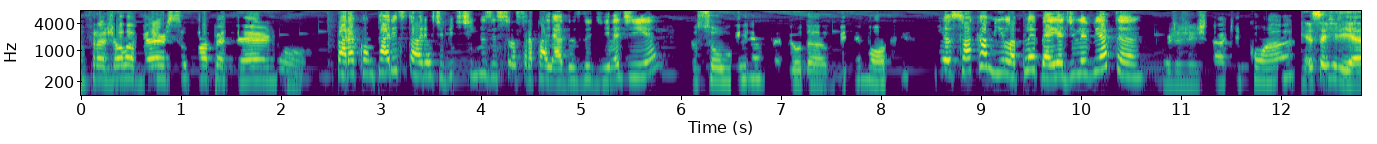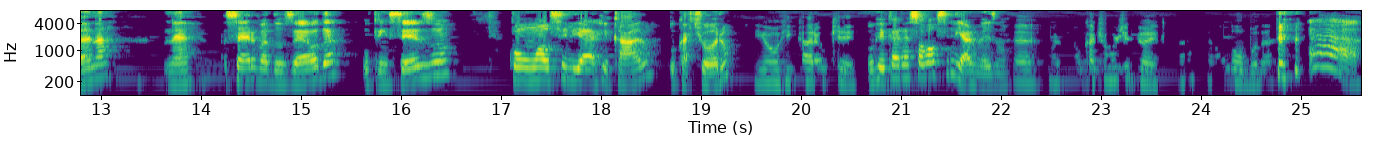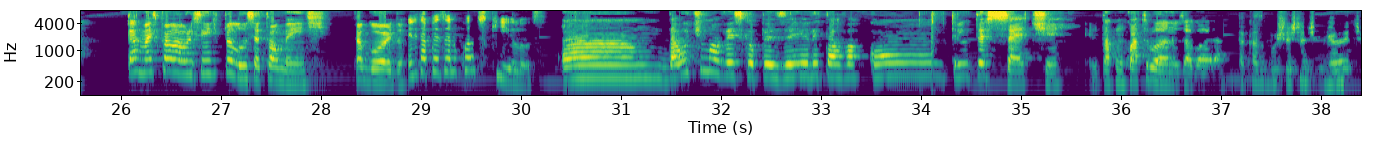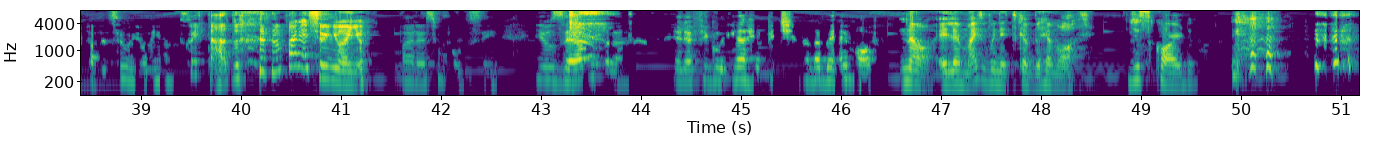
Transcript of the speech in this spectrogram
no Frajola Verso Papo Eterno. Para contar histórias de bichinhos e suas atrapalhadas do dia a dia. Eu sou o William, plebeu da Behemoth. E eu sou a Camila, plebeia de Leviatã. Hoje a gente tá aqui com a. Eu sou a Juliana, né? Serva do Zelda, o princeso, com o auxiliar Ricardo, o cachorro. E o Ricardo é o quê? O Ricardo é só o auxiliar mesmo. É, mas é um cachorro gigante, né? É um lobo, né? ah, tá mais pra ursinho de pelúcia atualmente. Tá gordo. Ele tá pesando quantos quilos? Um, da última vez que eu pesei, ele tava com 37. Ele tá com 4 anos agora. Tá com as bochechas gigantes, parece o Nhonho. Coitado, não parece o Nhonho. Parece um pouco, sim. E o Zelda, ele é figurinha repetida da Behemoth. Não, ele é mais bonito que a Behemoth. Discordo.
